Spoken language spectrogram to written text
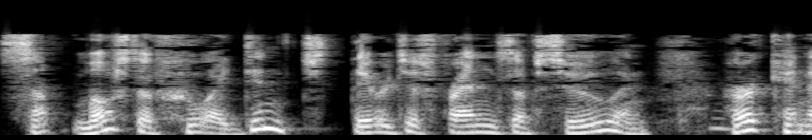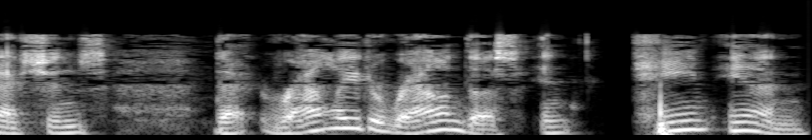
some, most of who I didn't. They were just friends of Sue and mm. her connections that rallied around us and came in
